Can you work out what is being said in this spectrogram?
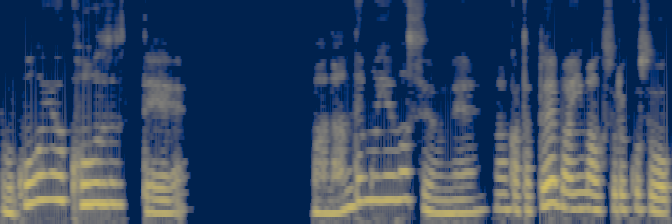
でもこういう構図って、まあ何でも言えますよね。なんか例えば今それこそ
